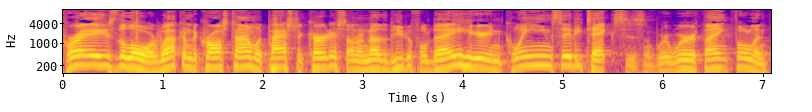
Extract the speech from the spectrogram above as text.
Praise the Lord. Welcome to Cross Time with Pastor Curtis on another beautiful day here in Queen City, Texas, where we're thankful and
